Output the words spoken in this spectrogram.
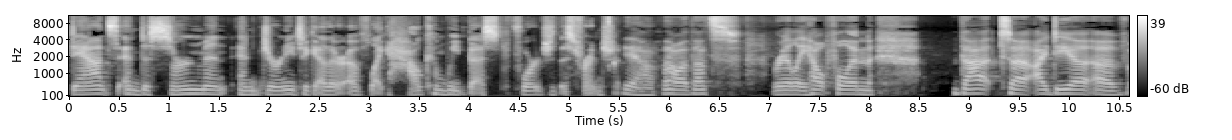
dance and discernment and journey together of like how can we best forge this friendship yeah oh, that's really helpful and that uh, idea of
